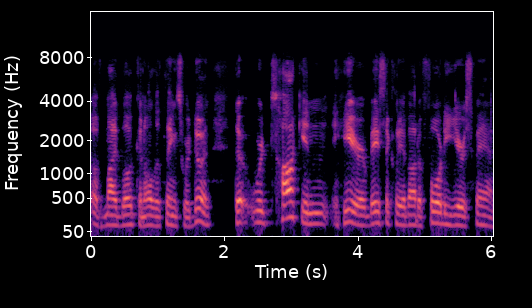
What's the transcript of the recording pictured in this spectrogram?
of my book and all the things we're doing, that we're talking here basically about a 40 year span.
